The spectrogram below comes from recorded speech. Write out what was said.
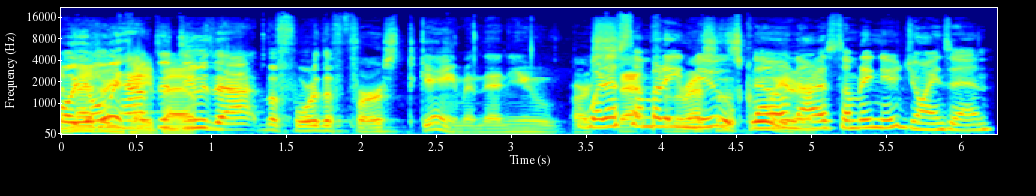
Well, you only have to out. do that before the first game, and then you are What if somebody for the rest new? of the school No, year. not if somebody new joins in.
